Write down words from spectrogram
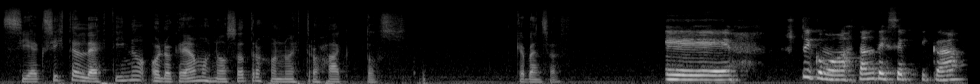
si existe el destino o lo creamos nosotros con nuestros actos. ¿Qué pensás? Eh, yo estoy como bastante escéptica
